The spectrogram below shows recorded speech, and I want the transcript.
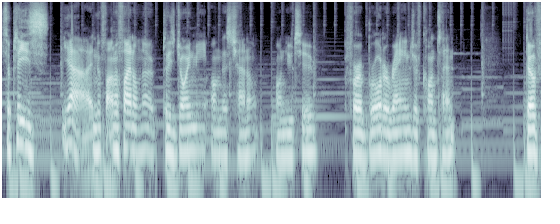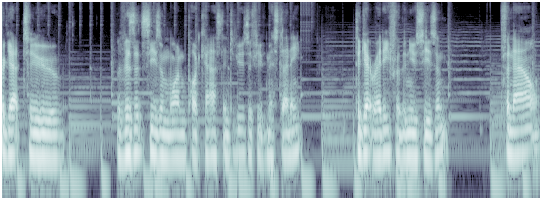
So please, yeah, on a final note, please join me on this channel on YouTube for a broader range of content. Don't forget to visit season one podcast interviews if you've missed any to get ready for the new season. For now,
